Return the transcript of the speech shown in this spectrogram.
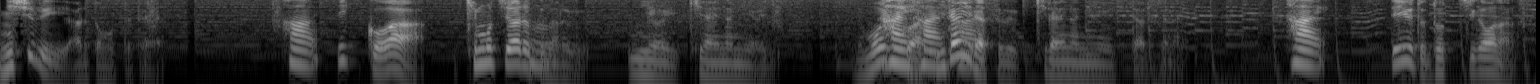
2種類あると思っててはい。1個は気持ち悪くなる匂い、嫌いな匂いでもう1個はイライラする嫌いな匂いってあるじゃない、はい。っていうとどっち側なんですか？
